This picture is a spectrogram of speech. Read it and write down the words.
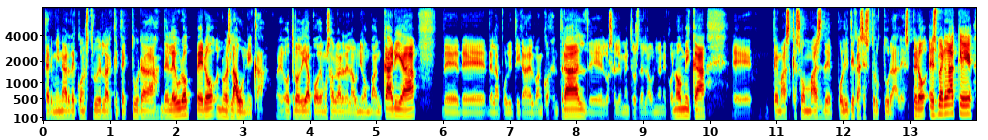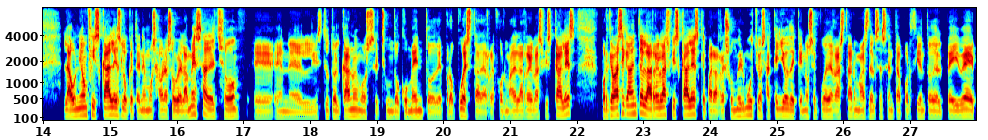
terminar de construir la arquitectura del euro, pero no es la única. Eh, otro día podemos hablar de la unión bancaria, de, la política del Banco Central, de los elementos de la unión económica. Eh, temas que son más de políticas estructurales. Pero es verdad que la unión fiscal es lo que tenemos ahora sobre la mesa. De hecho, eh, en el Instituto Elcano hemos hecho un documento de propuesta de reforma de las reglas fiscales, porque básicamente las reglas fiscales, que para resumir mucho es aquello de que no se puede gastar más del 60% del PIB,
